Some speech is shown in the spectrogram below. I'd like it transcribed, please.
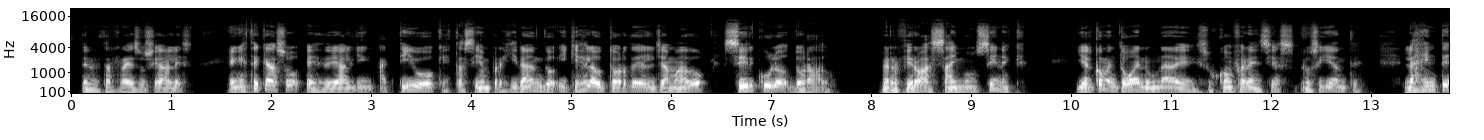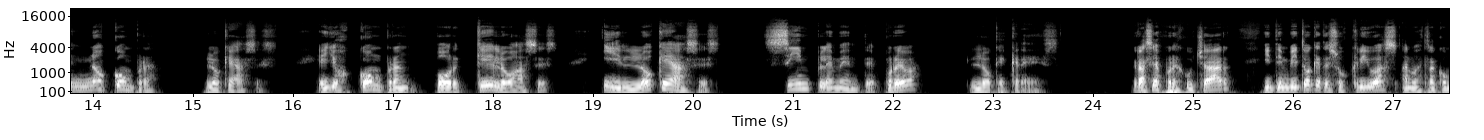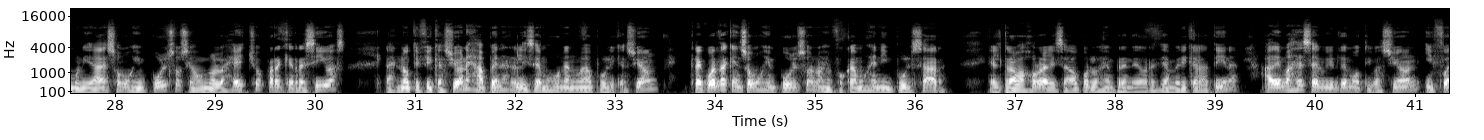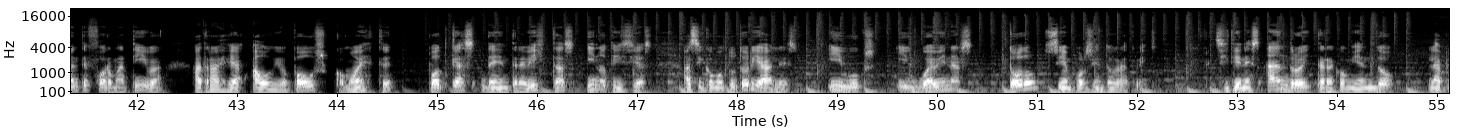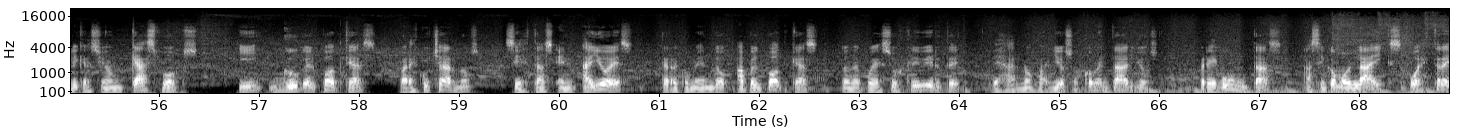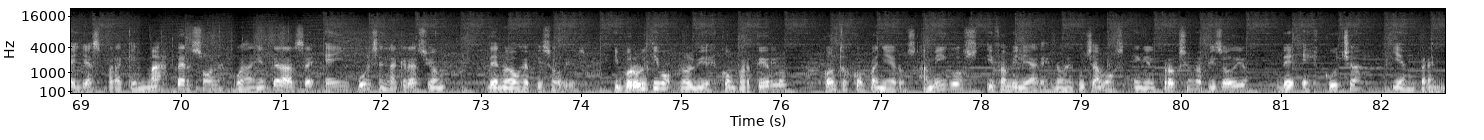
de nuestras redes sociales en este caso es de alguien activo que está siempre girando y que es el autor del llamado Círculo Dorado. Me refiero a Simon Sinek. Y él comentó en una de sus conferencias lo siguiente. La gente no compra lo que haces. Ellos compran por qué lo haces y lo que haces simplemente prueba lo que crees. Gracias por escuchar y te invito a que te suscribas a nuestra comunidad de Somos Impulso si aún no lo has hecho para que recibas las notificaciones apenas realicemos una nueva publicación. Recuerda que en Somos Impulso nos enfocamos en impulsar el trabajo realizado por los emprendedores de América Latina, además de servir de motivación y fuente formativa a través de audio posts como este, podcast de entrevistas y noticias, así como tutoriales, ebooks y webinars, todo 100% gratuito. Si tienes Android, te recomiendo la aplicación Castbox y Google Podcast para escucharnos. Si estás en iOS, te recomiendo Apple Podcast, donde puedes suscribirte, dejarnos valiosos comentarios, preguntas, así como likes o estrellas para que más personas puedan enterarse e impulsen la creación de nuevos episodios. Y por último, no olvides compartirlo con tus compañeros, amigos y familiares. Nos escuchamos en el próximo episodio de Escucha y Emprende.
